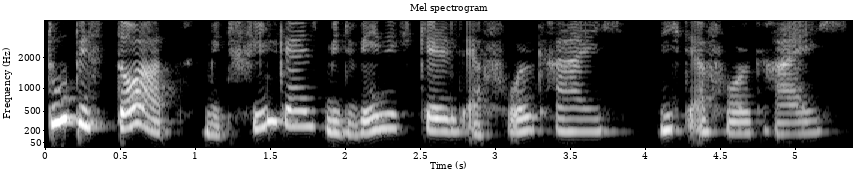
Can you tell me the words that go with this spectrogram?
Du bist dort mit viel Geld, mit wenig Geld, erfolgreich, nicht erfolgreich,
